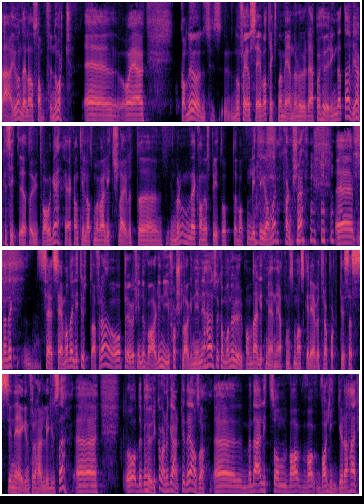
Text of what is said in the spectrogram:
er jo en del av samfunnet vårt. Eh, og jeg kan jo, Nå får jeg jo se hva Tekna mener når det er på høring, dette. Vi har ikke sittet i dette utvalget. Jeg kan tillate meg å være litt sleivete uh, innimellom, det kan jo sprite opp debatten litt, grann, kanskje. Eh, men det, ser, man det litt utafra og prøver å finne hva er de nye forslagene inni her, så kan man jo lure på om det er litt menigheten som har skrevet rapport til seg, sin egen forherligelse. Eh, og det behøver ikke å være noe gærent i det, altså. Eh, men det er litt sånn hva, hva, hva, ligger det her?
